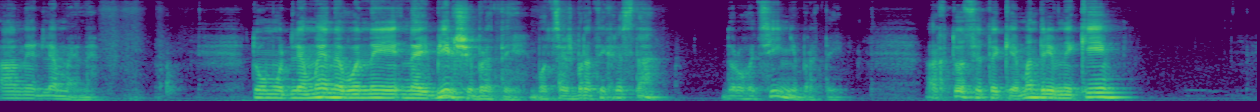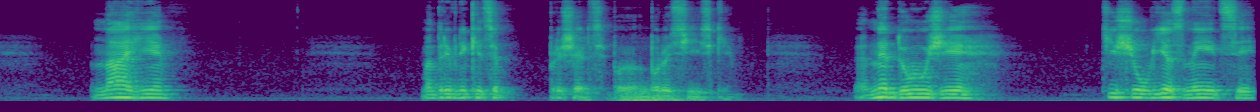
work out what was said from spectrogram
а не для мене. Тому для мене вони найбільші брати, бо це ж брати Христа, дорогоцінні брати. А хто це таке? Мандрівники, нагі. Мандрівники це пришельці по- по-російськи. Недужі, ті, що у в'язниці,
